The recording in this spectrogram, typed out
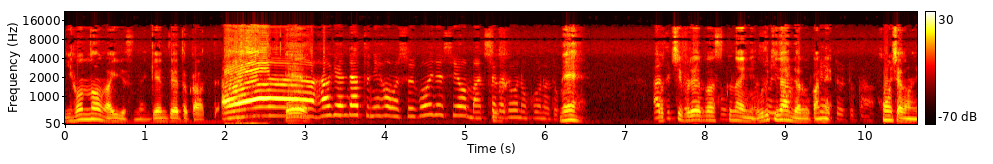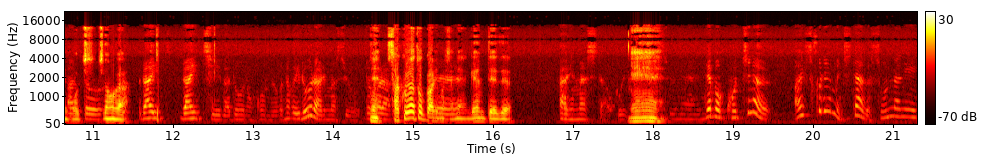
日本の方がいいですね。限定とかあって。あー、ええハーゲンダッツ日本はすごいですよ。抹茶がどうのこうのとか。ね。こっちフレーバー少ないね売る気ないんだろうかね本社なのにこっちの方が。ライライチがどうのこうのとか、なんかいろいろありますよ。ね、桜とかありましたね、限定で。ありました。ねでもこっちのアイスクリーム自体がそんなに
